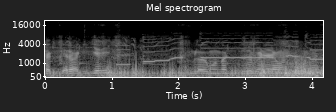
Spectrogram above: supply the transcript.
તક વાગી ગયા બ્લોગમાં કન્ટિન્યુ બને રહેવાનું છે તમારે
